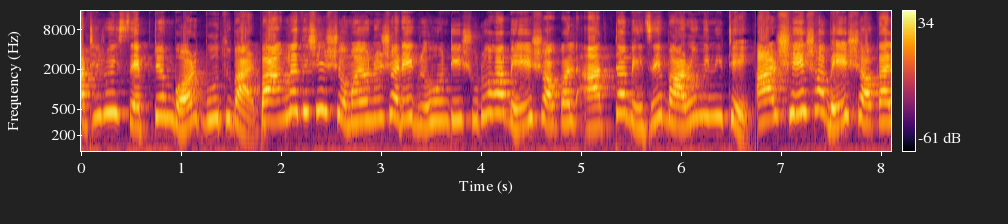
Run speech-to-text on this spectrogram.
আঠেরোই সেপ্টেম্বর বুধবার। বাংলাদেশের সময় অনুসারে গ্রহণটি শুরু হবে সকাল আটটা বেজে বারো মিনিটে আর শেষ হবে সকাল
